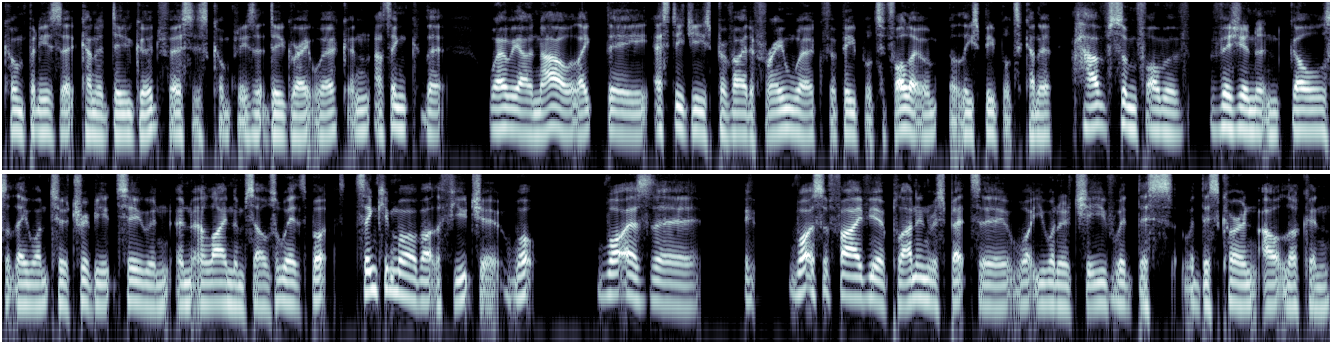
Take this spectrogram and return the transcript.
companies that kind of do good versus companies that do great work. And I think that where we are now, like the SDGs provide a framework for people to follow, at least people to kind of have some form of vision and goals that they want to attribute to and, and align themselves with. But thinking more about the future, what what the what is the five year plan in respect to what you want to achieve with this with this current outlook and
